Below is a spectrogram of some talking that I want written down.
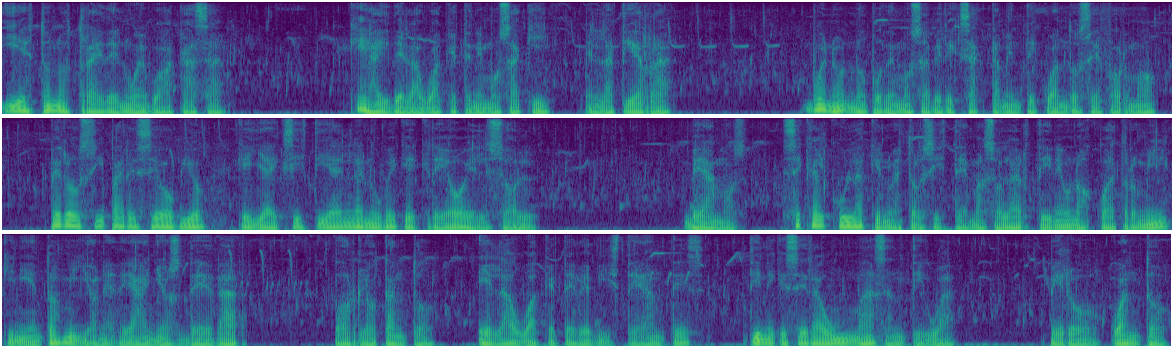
Y esto nos trae de nuevo a casa. ¿Qué hay del agua que tenemos aquí, en la Tierra? Bueno, no podemos saber exactamente cuándo se formó, pero sí parece obvio que ya existía en la nube que creó el Sol. Veamos, se calcula que nuestro sistema solar tiene unos 4.500 millones de años de edad. Por lo tanto, el agua que te bebiste antes tiene que ser aún más antigua. Pero, ¿cuánto?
